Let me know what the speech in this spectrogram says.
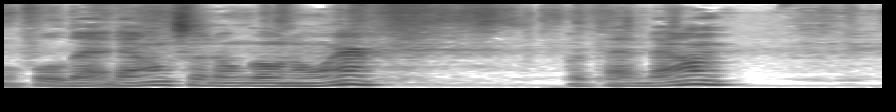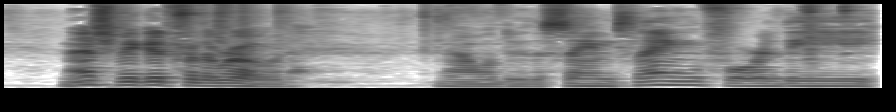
We'll fold that down so it don't go nowhere. Put that down. And that should be good for the road. Now we'll do the same thing for the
